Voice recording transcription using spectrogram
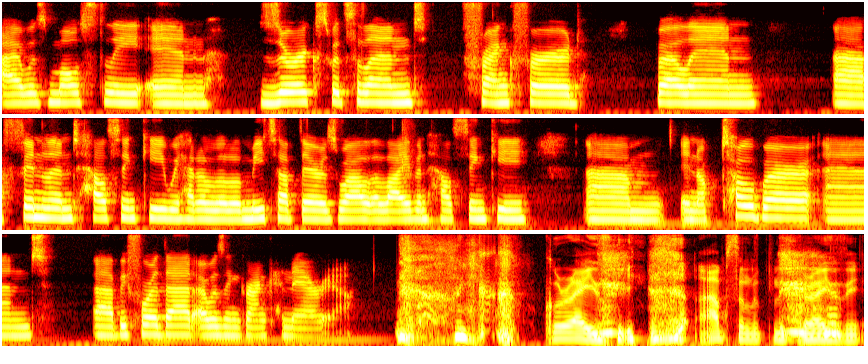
I was mostly in Zurich, Switzerland, Frankfurt, Berlin, uh, Finland, Helsinki. We had a little meetup there as well, alive in Helsinki um, in October. And uh, before that, I was in Gran Canaria. crazy, absolutely crazy.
